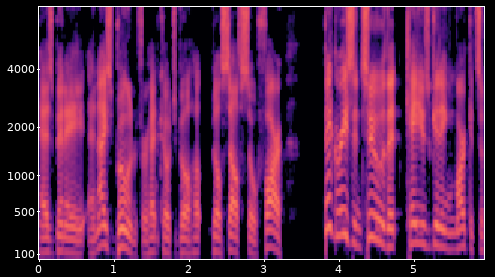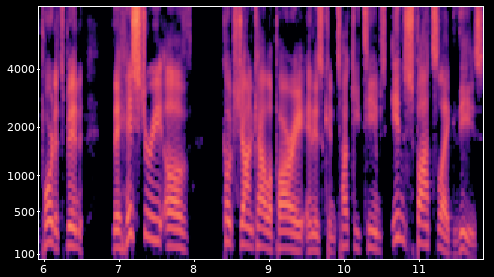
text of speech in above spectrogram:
has been a, a nice boon for head coach Bill, Bill Self so far. Big reason, too, that KU's getting market support. It's been the history of Coach John Calipari and his Kentucky teams in spots like these.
